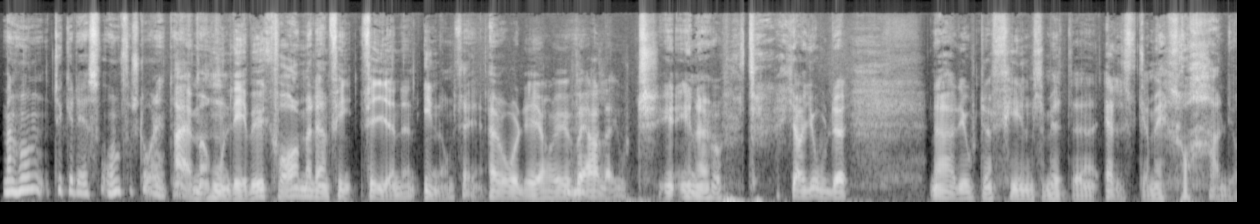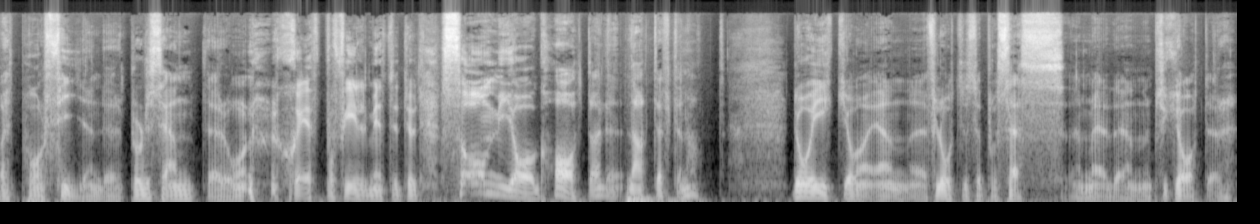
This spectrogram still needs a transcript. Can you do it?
Men hon tycker det är så, hon förstår inte. Nej, men hon lever ju kvar med den fi fienden inom sig. Och det har ju mm. alla gjort innan jag gjorde när jag hade gjort en film som hette Älska mig så hade jag ett par fiender, producenter och en chef på Filminstitut som jag hatade natt efter natt. Då gick jag en förlåtelseprocess med en psykiater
